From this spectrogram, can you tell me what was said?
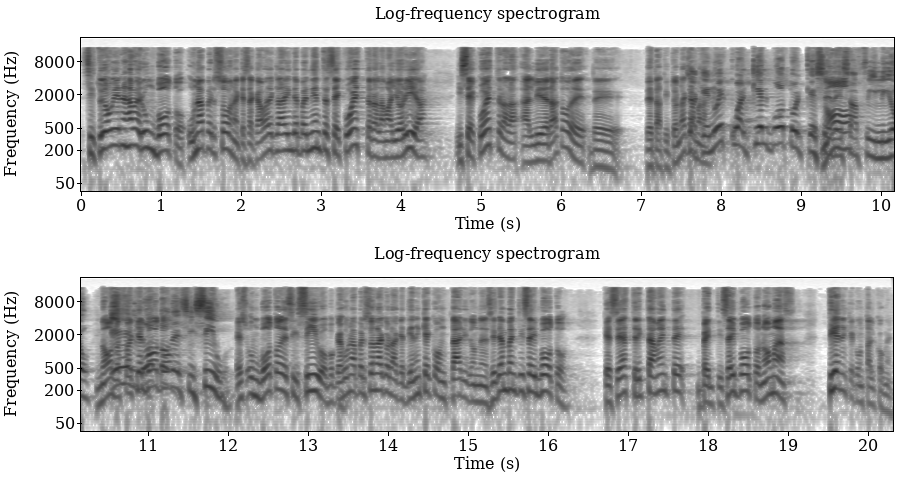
si tú vienes a ver un voto, una persona que se acaba de declarar independiente secuestra a la mayoría y secuestra al liderato de, Tatito en la Cámara. O sea, que no es cualquier voto el que se desafilió. No, no es, cualquier voto, voto decisivo. Es un voto decisivo, porque es una persona con la que tienen que contar y donde necesitan 26 votos que sea estrictamente 26 votos, no más, tienen que contar con él.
